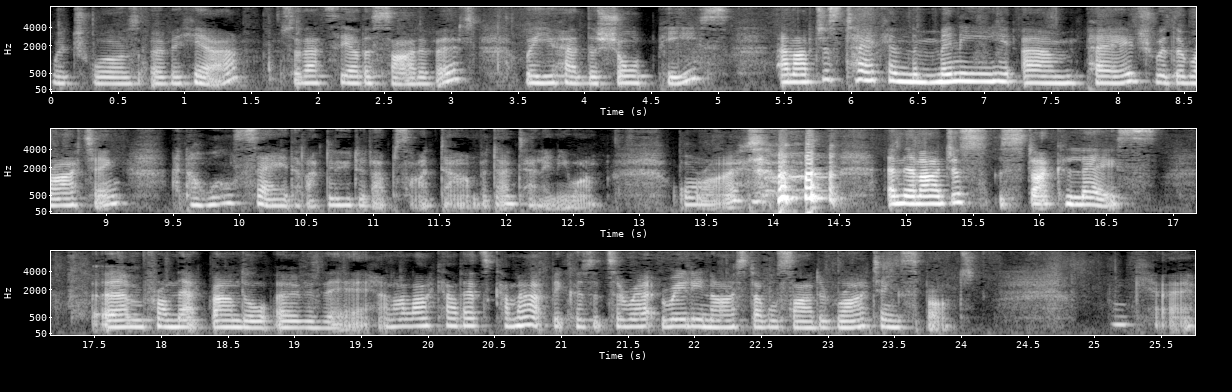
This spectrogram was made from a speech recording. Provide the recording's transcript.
which was over here. So that's the other side of it, where you had the short piece. And I've just taken the mini um, page with the writing, and I will say that I glued it upside down, but don't tell anyone. All right. and then I just stuck lace um, from that bundle over there. And I like how that's come out because it's a really nice double-sided writing spot. Okay.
